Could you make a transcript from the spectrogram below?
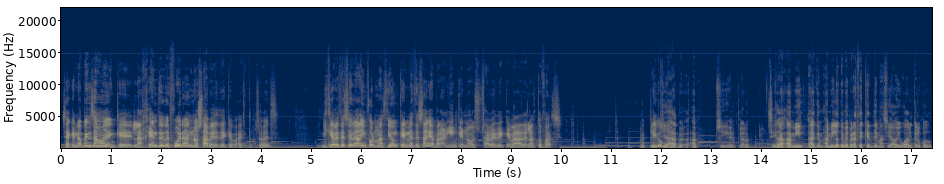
O sea, que no pensamos en que la gente de fuera no sabe de qué va esto, ¿sabes? Y que a veces se da información que es necesaria para alguien que no sabe de qué va de Last of Us. ¿Me explico? Ya, pero, ah, ¿eh? claro. Sí. O sea, a mí, a mí lo que me parece es que es demasiado igual que el juego.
